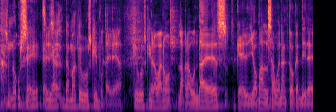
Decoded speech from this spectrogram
No ho sé, Sí, ja, sí. demà que ho busquin. Puta idea. Que busquin. Però bueno, la pregunta és que jo amb el següent actor que et diré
